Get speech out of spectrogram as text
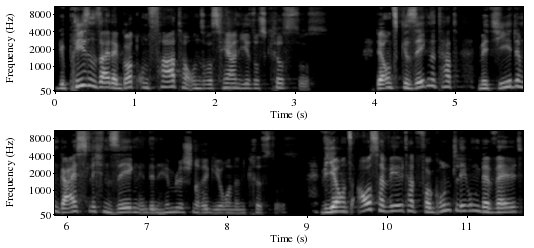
Gepriesen sei der Gott und Vater unseres Herrn Jesus Christus, der uns gesegnet hat mit jedem geistlichen Segen in den himmlischen Regionen in Christus, wie er uns auserwählt hat vor Grundlegung der Welt,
